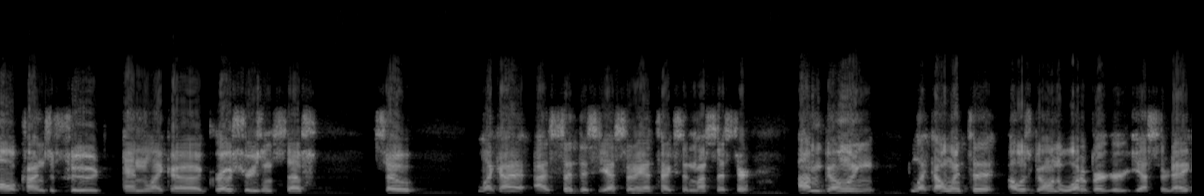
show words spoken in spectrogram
all kinds of food and like uh, groceries and stuff. So, like I I said this yesterday. I texted my sister. I'm going. Like I went to. I was going to Whataburger yesterday.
